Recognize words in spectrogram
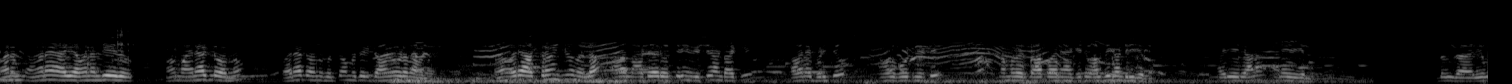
അവൻ അങ്ങനെ ആയി അവൻ എന്ത് ചെയ്തു? അവൻ വയനാട്ടിൽ വന്നു. വയനാട്ടിൽ വന്ന് ബത്തേരി ടൗണിലൂടെ നടന്നു അവരെ ആക്രമിച്ചൊന്നുമില്ല ആ നാട്ടുകാർ ഒത്തിരി വിഷയം ഉണ്ടാക്കി അവനെ പിടിച്ചു. നമ്മൾ കൂട്ടിലിട്ട് നമ്മൾ താപ്പാനാക്കിയിട്ട് വളർത്തിക്കൊണ്ടിരിക്കുന്നു. ആ രീതിയിലാണ് അനയിക്കുന്നത് ഇതും കാര്യം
